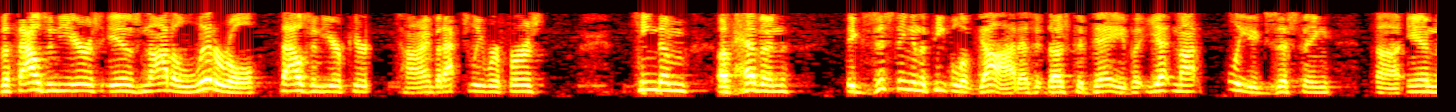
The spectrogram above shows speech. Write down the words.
the thousand years is not a literal thousand year period time, but actually refers kingdom of heaven existing in the people of God as it does today, but yet not fully existing uh, in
